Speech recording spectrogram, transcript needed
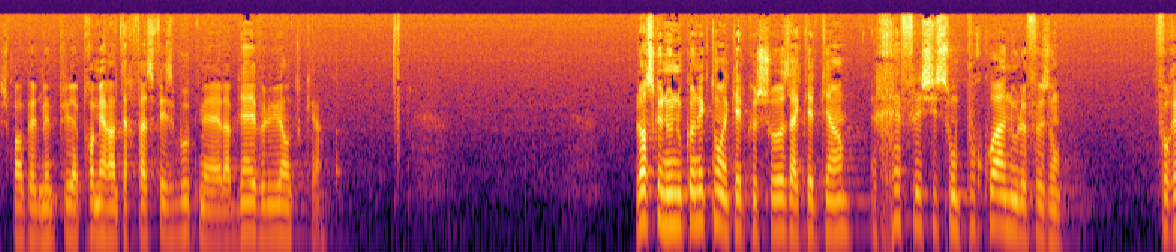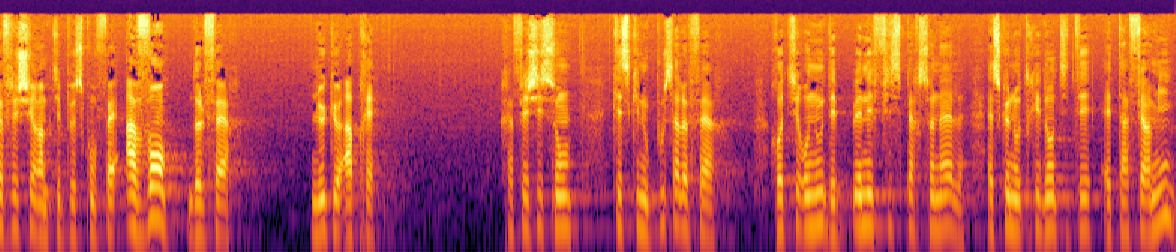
Je ne me rappelle même plus la première interface Facebook, mais elle a bien évolué en tout cas. Lorsque nous nous connectons à quelque chose, à quelqu'un, réfléchissons pourquoi nous le faisons. Il faut réfléchir un petit peu ce qu'on fait avant de le faire, mieux qu'après. Réfléchissons, qu'est-ce qui nous pousse à le faire? Retirons-nous des bénéfices personnels. Est-ce que notre identité est affermie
